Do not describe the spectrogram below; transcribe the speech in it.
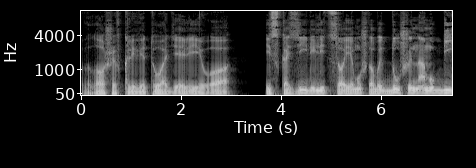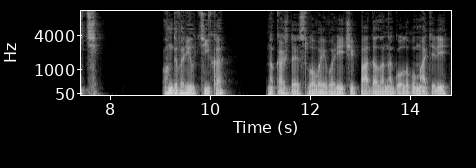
В ложь и в клевету одели его, исказили лицо ему, чтобы души нам убить. Он говорил тихо, но каждое слово его речи падало на голову матери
